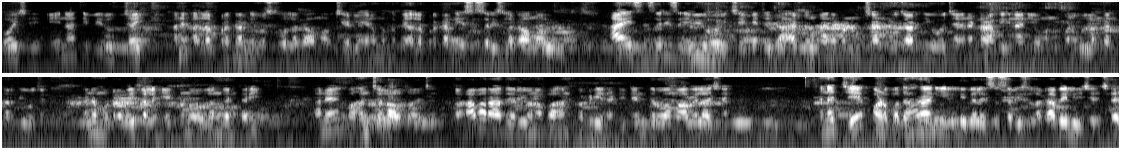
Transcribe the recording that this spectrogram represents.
હોય છે, એનાથી વિરુદ્ધ જઈ અને અલગ પ્રકારની વસ્તુઓ લગાવવામાં આવે છે. એટલે એનો મતલબ કે અલગ પ્રકારની એસેસરીઝ લગાવવામાં આવે આ એસેસરીઝ એવી હોય છે કે જે જાહેર જનતાને પણ નુકસાન પહોંચાડતી હોય છે અને ટ્રાફિકના નિયમોનું પણ ઉલ્લંઘન કરતી હોય છે અને મોટર વ્હીકલ એક્ટનું ઉલ્લંઘન કરી અને વાહન ચલાવતા હોય છે. તો આવા રાહદારીઓના વાહન પકડીને ડિટેન કરવામાં આવેલા છે અને જે પણ વધારાની ઇલીગલ એસેસરીઝ લગાવેલી છે છે,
